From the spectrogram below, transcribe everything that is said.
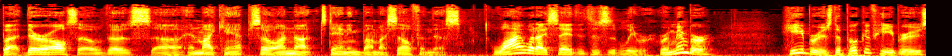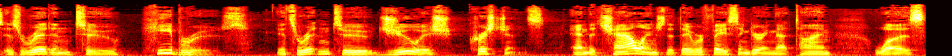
But there are also those uh, in my camp, so I'm not standing by myself in this. Why would I say that this is a believer? Remember, Hebrews, the book of Hebrews, is written to Hebrews. It's written to Jewish Christians. And the challenge that they were facing during that time was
